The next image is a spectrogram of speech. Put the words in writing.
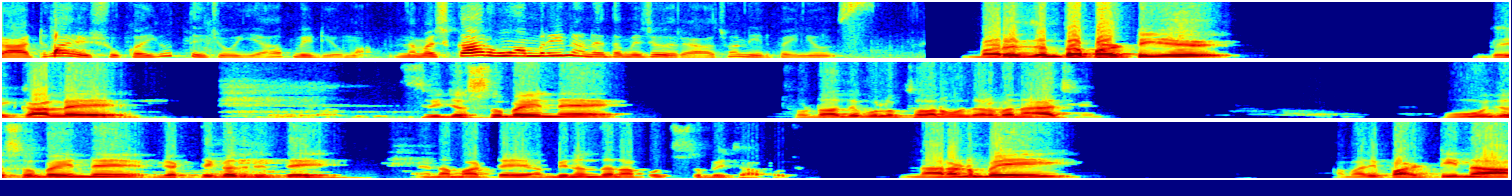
રાઠવાએ શું કહ્યું તે જોઈએ આ વિડીયોમાં. નમસ્કાર, હું અમરીન અને તમે જોઈ રહ્યા છો નિર્ભય ન્યૂઝ. ભારતીય જનતા પાર્ટીએ ગઈકાલે શ્રી જસુભાઈને છોટાઉદેપુર લોકસભાના ઉમેદવાર બનાવ્યા છે. હું જશુભાઈને વ્યક્તિગત રીતે એના માટે અભિનંદન આપું છું, શુભેચ્છા આપું છું. નારણભાઈ અમારી પાર્ટીના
